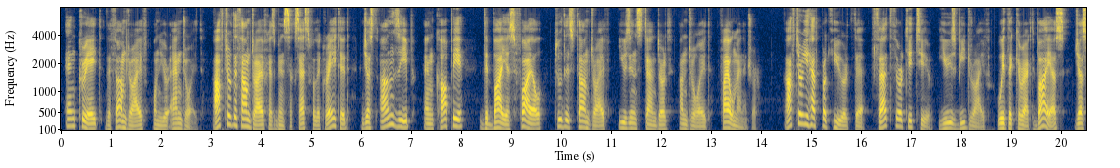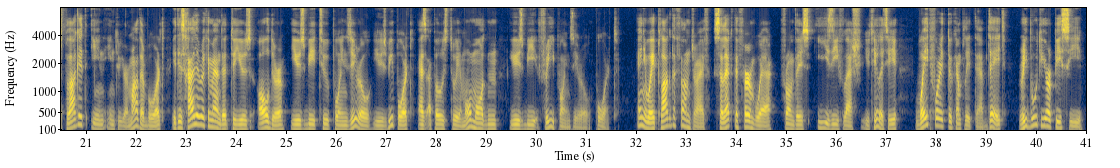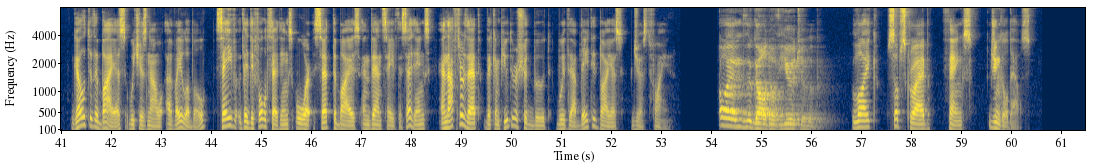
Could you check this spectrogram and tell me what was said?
and create the thumb drive on your Android. After the thumb drive has been successfully created, just unzip and copy the BIOS file to this thumb drive using standard Android file manager. After you have procured the FAT32 USB drive with the correct BIOS, just plug it in into your motherboard. It is highly recommended to use older USB 2.0 USB port as opposed to a more modern USB 3.0 port. Anyway, plug the thumb drive, select the firmware from this EZ Flash utility, wait for it to complete the update, reboot your PC, go to the BIOS, which is now available, save the default settings or set the BIOS and then save the settings, and after that the computer should boot with the updated BIOS just fine. I am the god of YouTube. Like, subscribe, thanks, jingle bells.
